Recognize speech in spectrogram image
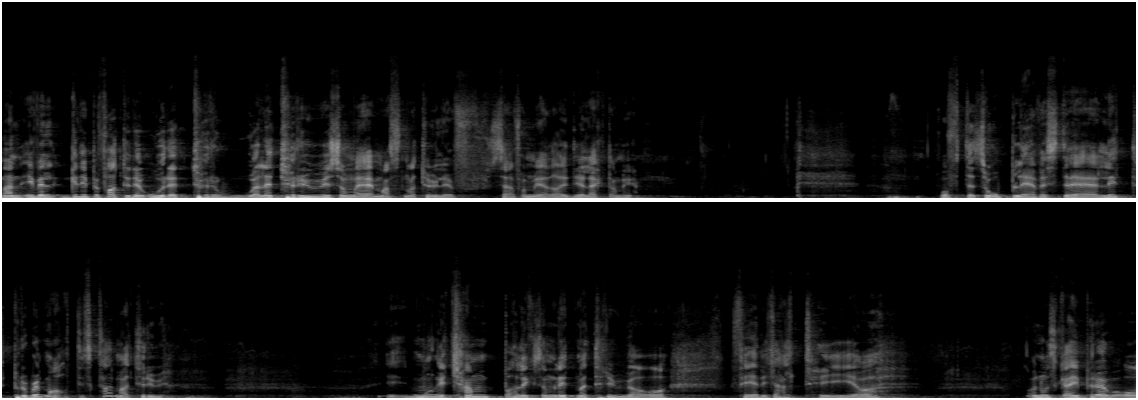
Men jeg vil gripe fatt i det ordet tro, eller tru, som er mest naturlig for meg da, i dialekten min. Ofte så oppleves det litt problematisk det med tru. Mange kjemper liksom litt med trua og får ikke helt til. og og nå skal jeg prøve å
